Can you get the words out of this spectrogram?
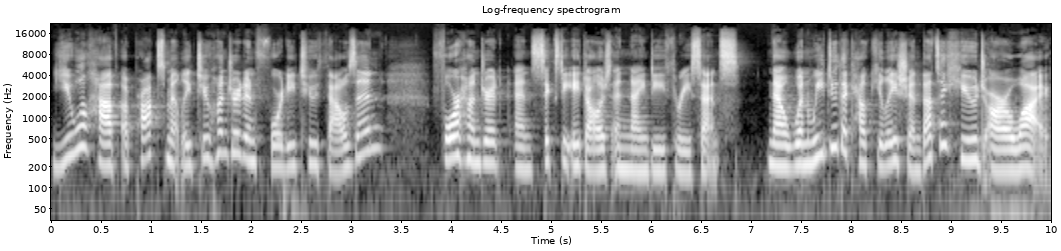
you will have approximately $242,468.93. Now, when we do the calculation, that's a huge ROI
